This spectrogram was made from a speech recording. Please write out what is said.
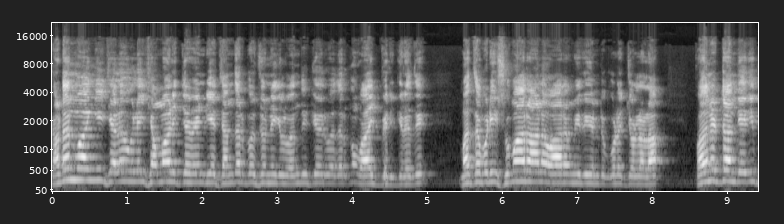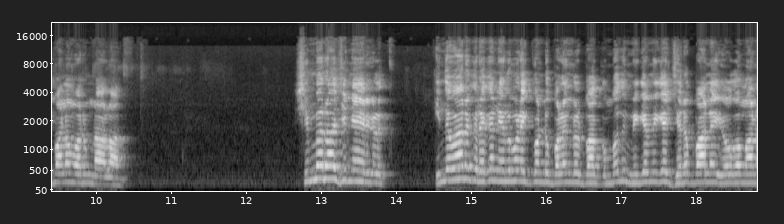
கடன் வாங்கி செலவுகளை சமாளிக்க வேண்டிய சந்தர்ப்ப சூழ்நிலைகள் வந்து சேருவதற்கும் வாய்ப்பு இருக்கிறது. மற்றபடி சுமாரான வாரம் இது என்று கூட சொல்லலாம். பதினெட்டாம் தேதி பணம் வரும் நாளாகும். சிம்மராசி நேயர்களுக்கு இந்த வார கிரக நிலவுகளை கொண்டு பலன்கள் பார்க்கும்போது மிக மிக சிறப்பான யோகமான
